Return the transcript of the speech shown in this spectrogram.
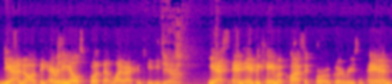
Yeah, no, I think everything else but that live action TV series. Yeah. Yes, and it became a classic for a good reason. And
